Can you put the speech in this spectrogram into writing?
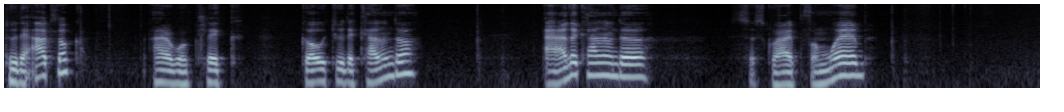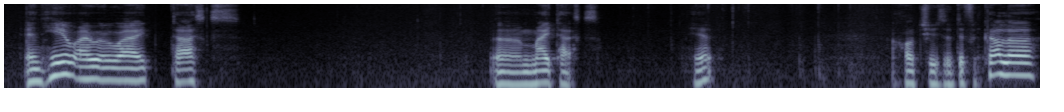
to the Outlook. I will click go to the calendar, add a calendar, subscribe from web. And here I will write tasks uh, my tasks. Here I'll choose a different color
